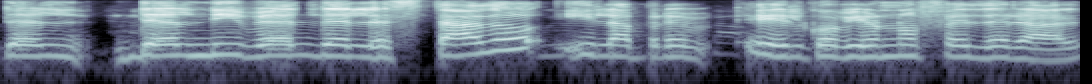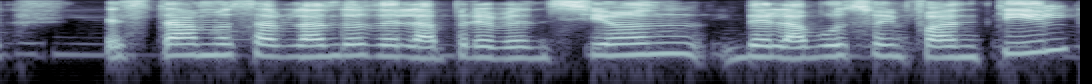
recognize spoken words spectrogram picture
del, nivel del Estado y la el gobierno federal. Estamos hablando de la prevención del abuso infantil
